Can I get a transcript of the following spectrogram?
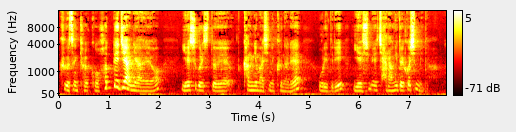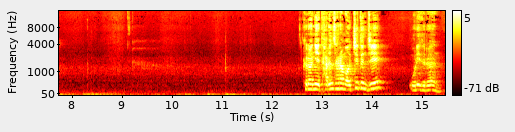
그것은 결코 헛되지 아니하여 예수 그리스도의 강림하시는 그날에 우리들이 예수님의 자랑이 될 것입니다. 그러니 다른 사람 어찌든지 우리들은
